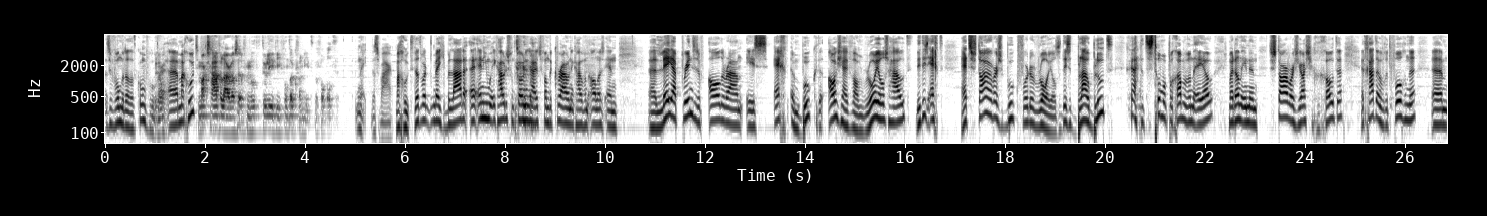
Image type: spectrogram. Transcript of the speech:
Ze vonden dat het kon vroeger. Eh, maar goed, Max Havelaar was, of Multatuli, die vond ook van niet, bijvoorbeeld. nee, dat is waar. Maar goed, dat wordt een beetje beladen. Eh anyway, ik hou dus van het Koningshuis, van The Crown, ik hou van alles. En eh Leia, Princess of Alderaan is echt een boek dat als jij van royals houdt... Dit is echt het Star Wars boek voor de royals. Het is het blauw bloed, dat stomme programma van de EO, maar dan in een Star Wars jasje gegoten. Het gaat over het volgende. Ehm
